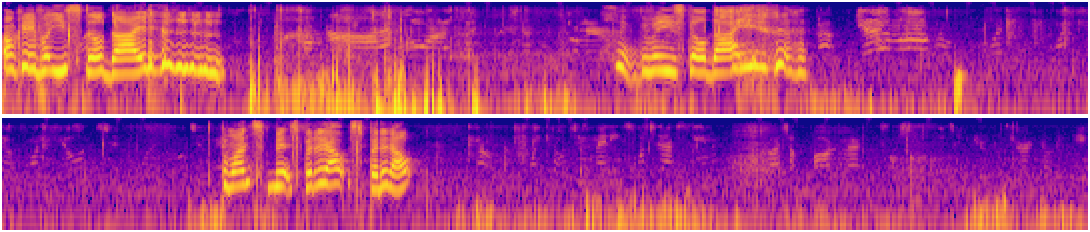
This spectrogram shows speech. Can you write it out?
okay, but you still died. but you still died. Come on, spit, spit it out, spit it out. No, when killed too many, switch to that skin, flash automatically switch to your computer and the game.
